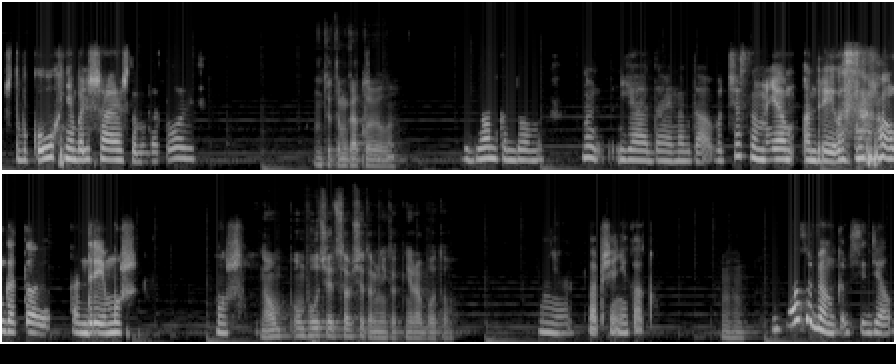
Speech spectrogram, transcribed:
чтобы кухня большая, чтобы готовить. Ну, ты там готовила? С ребенком дома. Ну, я, да, иногда. Вот честно, меня Андрей в основном готовил. Андрей муж. Муж. Но он, он, получается, вообще там никак не работал? Нет, вообще никак. Угу. Он с ребенком сидел.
